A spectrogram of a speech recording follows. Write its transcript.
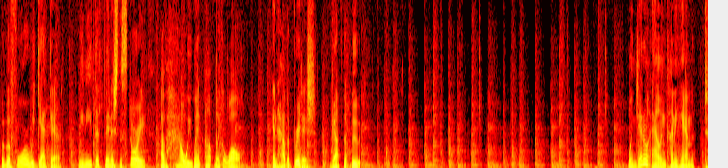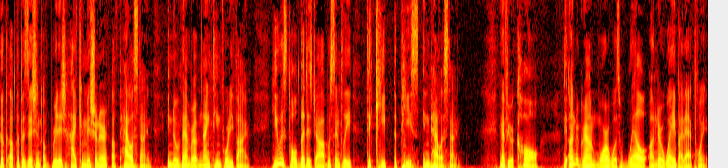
But before we get there, we need to finish the story of how we went up like a wall and how the British got the boot. When General Alan Cunningham took up the position of British High Commissioner of Palestine in November of 1945, he was told that his job was simply to keep the peace in Palestine. Now, if you recall, the underground war was well underway by that point.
